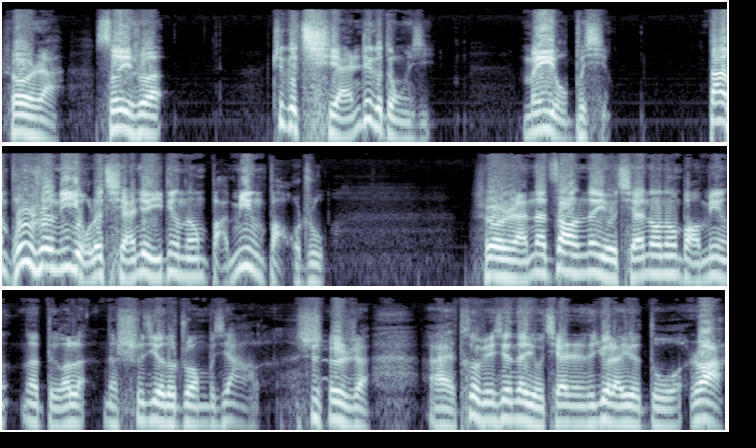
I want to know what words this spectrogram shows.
是不是？所以说，这个钱这个东西，没有不行，但不是说你有了钱就一定能把命保住，是不是？那造那有钱都能保命，那得了，那世界都装不下了，是不是？哎，特别现在有钱人越来越多，是吧？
